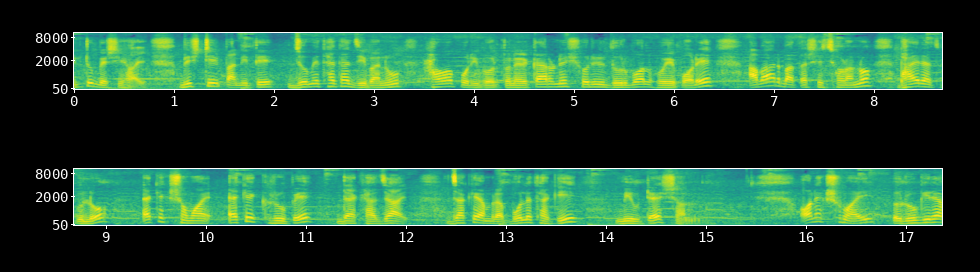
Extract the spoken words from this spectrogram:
একটু বেশি হয়। বৃষ্টির পানিতে জমে থাকা জীবাণু হাওয়া পরিবর্তনের কারণে শরীর দুর্বল হয়ে পড়ে, আবার বাতাসে ছড়ানো ভাইরাসগুলো এক এক সময় এক এক রূপে দেখা যায়, যাকে আমরা বলে থাকি মিউটেশন অনেক সময় রোগীরা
